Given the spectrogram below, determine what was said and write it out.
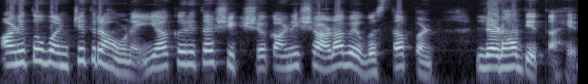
आणि तो वंचित राहू नये याकरिता शिक्षक आणि शाळा व्यवस्थापन लढा देत आहेत.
